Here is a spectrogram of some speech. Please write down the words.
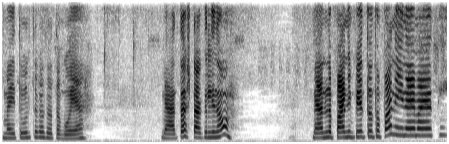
माहिती. उलचं कसं होता गोया? मी आताच टाकली ना हो. मी आणलं पाणी पितो तर पाणी नाही माया ती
